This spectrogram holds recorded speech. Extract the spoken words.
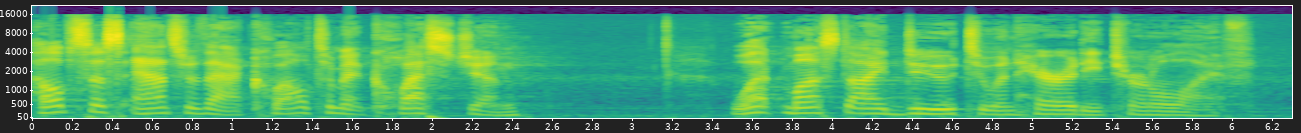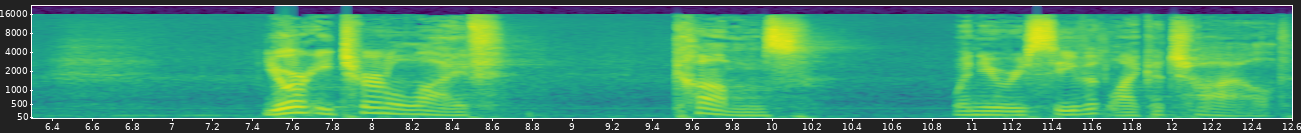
helps us answer that ultimate question What must I do to inherit eternal life? Your eternal life comes when you receive it like a child.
